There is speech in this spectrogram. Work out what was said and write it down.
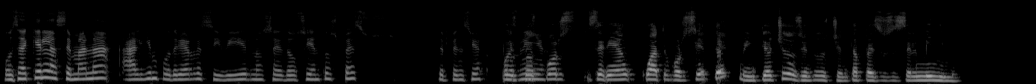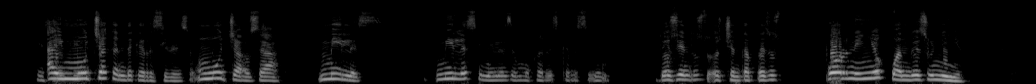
O sea que en la semana alguien podría recibir, no sé, 200 pesos de pensión. Pues por dos niño. por, serían 4 por 7, 28, 280 pesos es el mínimo. Hay que- mucha gente que recibe eso, mucha, o sea, miles, miles y miles de mujeres que reciben 280 pesos por niño cuando es un niño.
